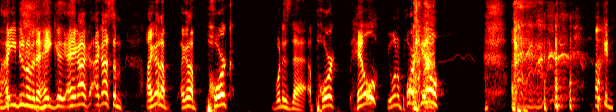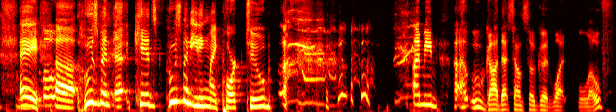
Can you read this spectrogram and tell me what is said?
how you doing over there? Hey, good. I got, I got some. I got a, I got a pork. What is that? A pork hill? You want a pork hill? Hey, uh, who's been uh, kids? Who's been eating my pork tube? I mean, uh, ooh, God, that sounds so good. What loaf?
